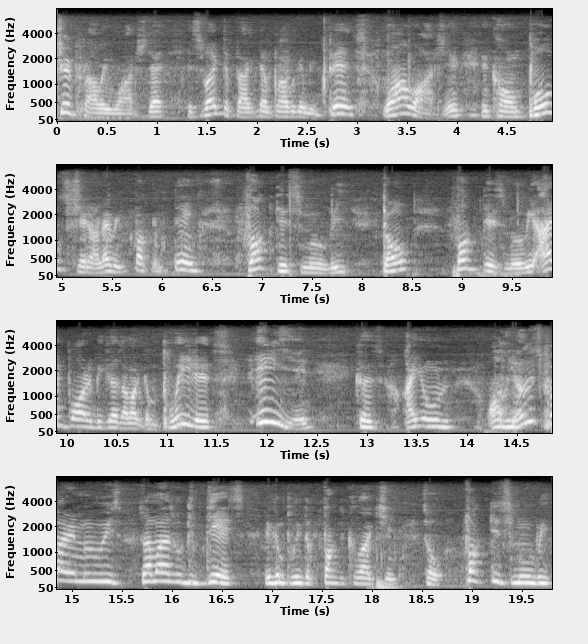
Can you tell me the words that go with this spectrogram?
Should probably watch that. Despite the fact that I'm probably gonna be pissed while watching it and calling bullshit on every fucking thing. Fuck this movie. Don't fuck this movie. I bought it because I'm a completed idiot. Because I own all the other Spider-Man movies, so I might as well get this to complete the fucking collection. So fuck this movie.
